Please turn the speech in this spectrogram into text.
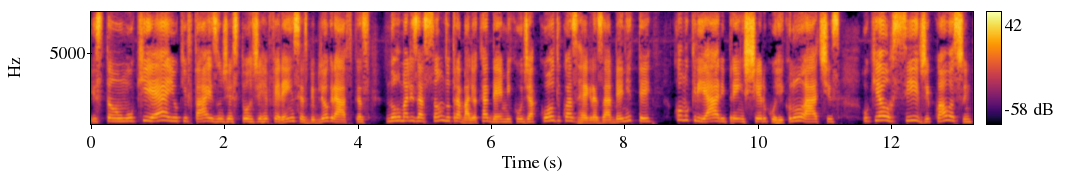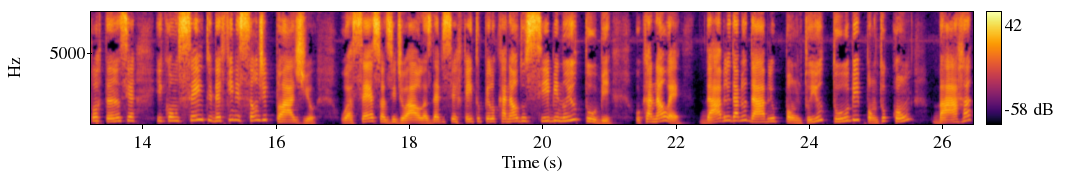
estão o que é e o que faz um gestor de referências bibliográficas, normalização do trabalho acadêmico de acordo com as regras ABNT, como criar e preencher o currículo Lattes, o que é ORCID qual a sua importância, e conceito e definição de plágio, o acesso às videoaulas deve ser feito pelo canal do CIB no YouTube. O canal é www.youtube.com barra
